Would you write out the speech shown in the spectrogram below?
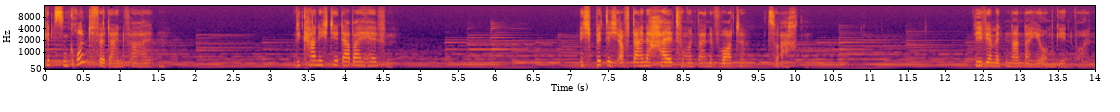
Gibt es einen Grund für dein Verhalten? Wie kann ich dir dabei helfen? Ich bitte dich, auf deine Haltung und deine Worte zu achten wie wir miteinander hier umgehen wollen.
